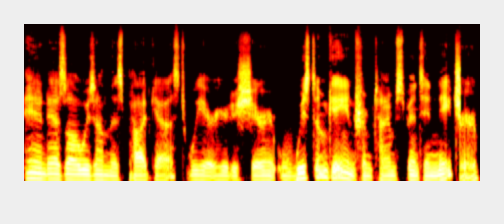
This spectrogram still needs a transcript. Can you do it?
and as always on this podcast, we are here to share wisdom gained from time spent in nature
